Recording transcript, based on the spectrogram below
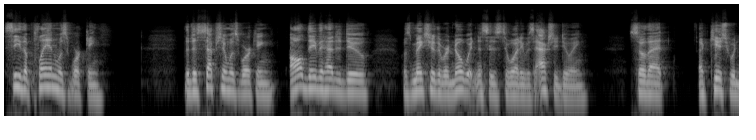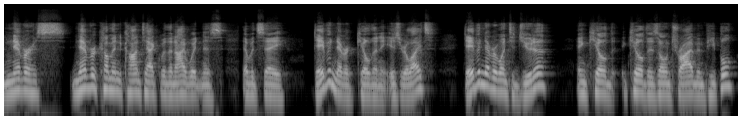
See, the plan was working. The deception was working. All David had to do was make sure there were no witnesses to what he was actually doing so that Achish would never never come into contact with an eyewitness that would say David never killed any Israelites. David never went to Judah and killed killed his own tribe and people.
